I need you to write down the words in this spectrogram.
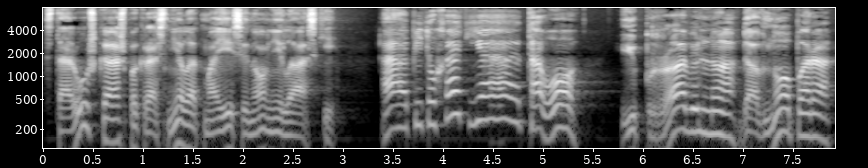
Старушка аж покраснела от моей сыновней ласки. А петухать я того. И правильно, давно пора.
